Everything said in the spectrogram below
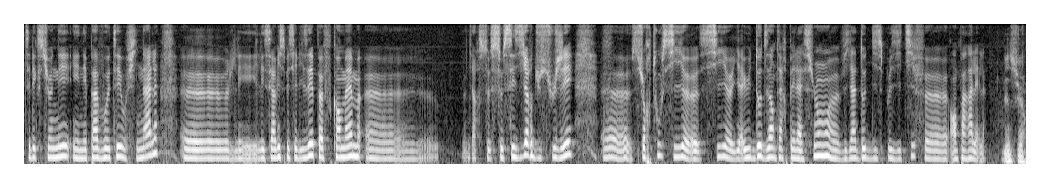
sélectionné et n'est pas voté au final, les, services spécialisés peuvent quand même dire, se, saisir du sujet, euh, surtout si il euh, si, euh, y a eu d'autres interpellations via d'autres dispositifs en parallèle. Bien sûr.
